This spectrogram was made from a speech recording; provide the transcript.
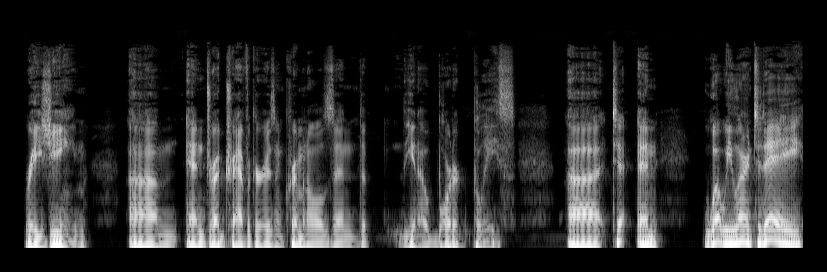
regime, um, and drug traffickers and criminals and the, you know, border police. Uh, and what we learned today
